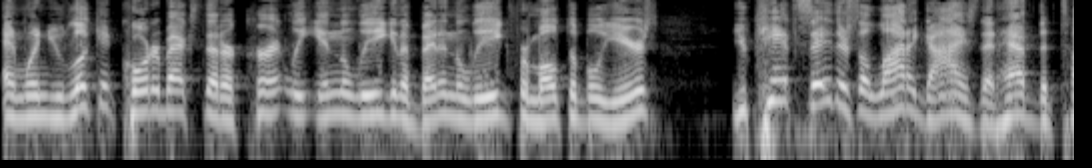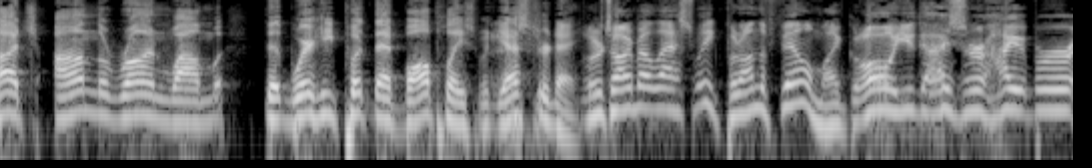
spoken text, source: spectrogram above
And when you look at quarterbacks that are currently in the league and have been in the league for multiple years, you can't say there's a lot of guys that have the touch on the run while that where he put that ball placement yesterday. We were talking about last week. Put on the film, like, oh, you guys are hyper,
